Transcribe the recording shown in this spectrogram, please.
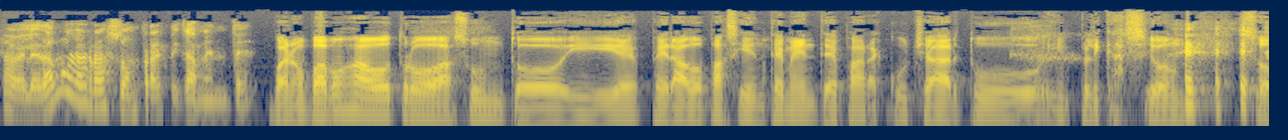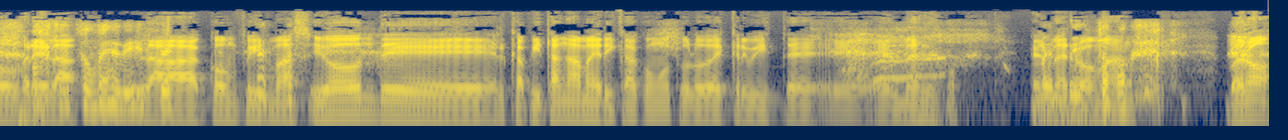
Le damos la razón prácticamente. Bueno, vamos a otro asunto y he esperado pacientemente para escuchar tu implicación sobre la, la, confirmación de el Capitán América, como tú lo describiste, eh, Elmer, Román. Bueno,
